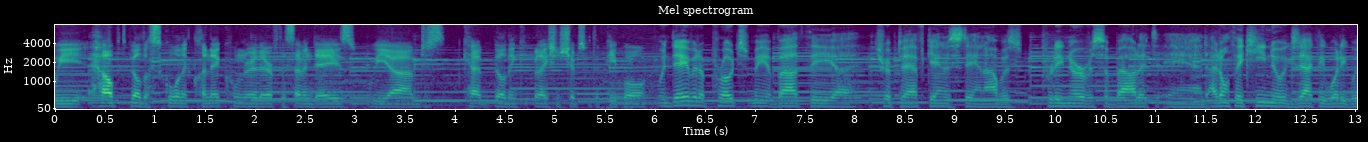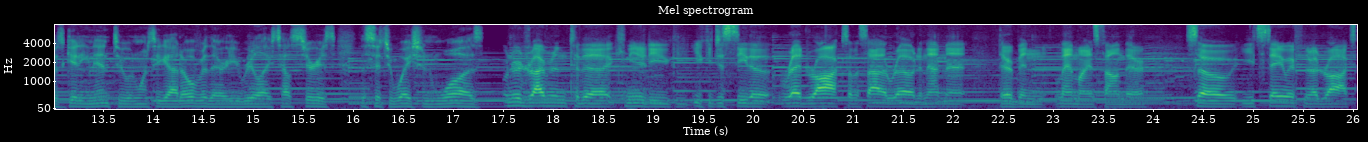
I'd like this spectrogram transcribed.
We helped build a school and a clinic when we were there for the seven days. We um, just kept building relationships with the people. When David approached me about the uh, trip to Afghanistan, I was pretty nervous about it, and I don't think he knew exactly what he was getting into, and once he got over there, he realized how serious the situation was. When we were driving into the community, you could, you could just see the red rocks on the side of the road, and that meant there had been landmines found there. So you'd stay away from the red rocks.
